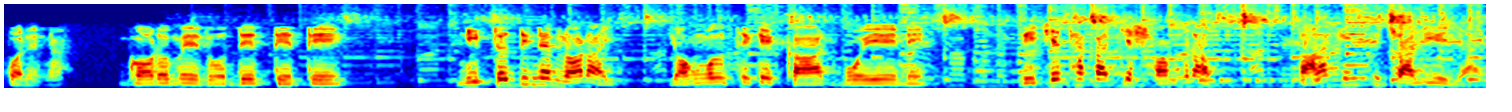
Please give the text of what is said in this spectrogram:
পড়ে না। গরমে, রোদে, তেতে। নিত্যদিনের লড়াই, জঙ্গল থেকে কাঠ বয়ে এনে বেঁচে থাকার যে সংগ্রাম, তারা কিন্তু চালিয়ে যায়।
